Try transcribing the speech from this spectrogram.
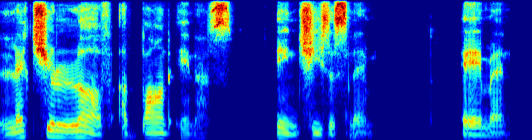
Let your love abound in us. In Jesus' name, amen.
